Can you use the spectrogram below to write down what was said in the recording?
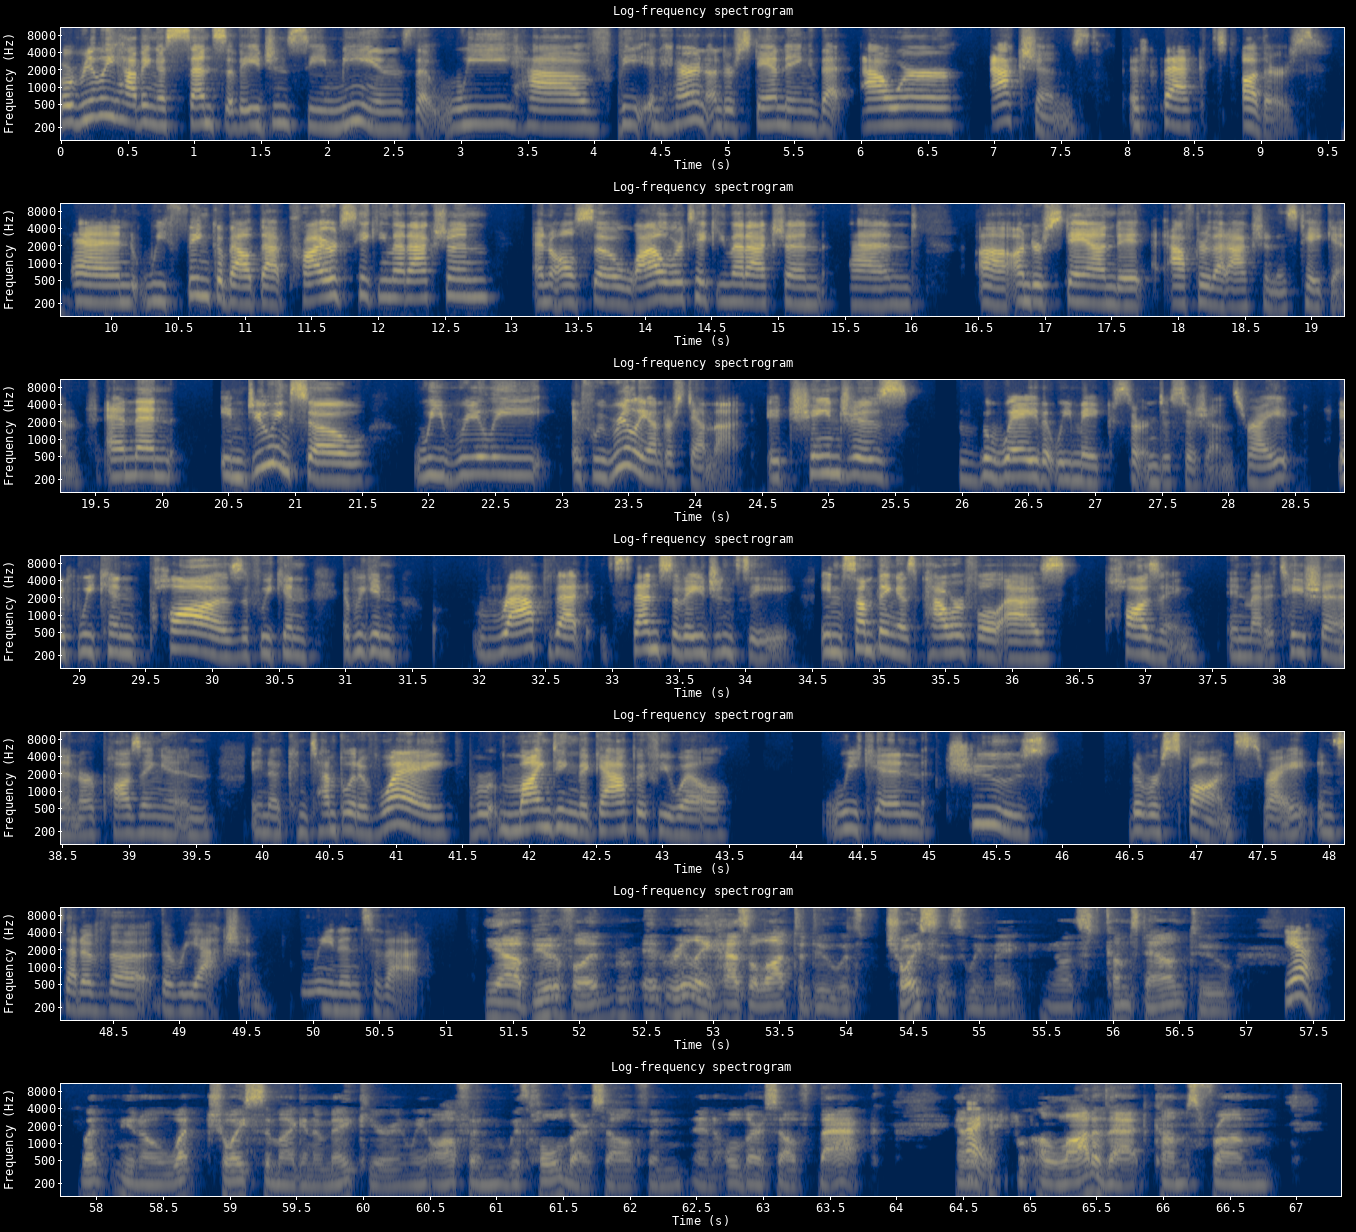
But really, having a sense of agency means that we have the inherent understanding that our actions affect others and we think about that prior to taking that action and also while we're taking that action and uh, understand it after that action is taken. And then in doing so, we really, if we really understand that, it changes the way that we make certain decisions, right? If we can pause, if we can, if we can wrap that sense of agency in something as powerful as pausing in meditation or pausing in in a contemplative way minding the gap if you will we can choose the response right instead of the the reaction. Lean into that. Yeah beautiful. It, it really has a lot to do with choices we make. You know it comes down to yeah. what you know what choice am i going to make here? And we often withhold ourselves and and hold ourselves back. And right. I think a lot of that comes from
